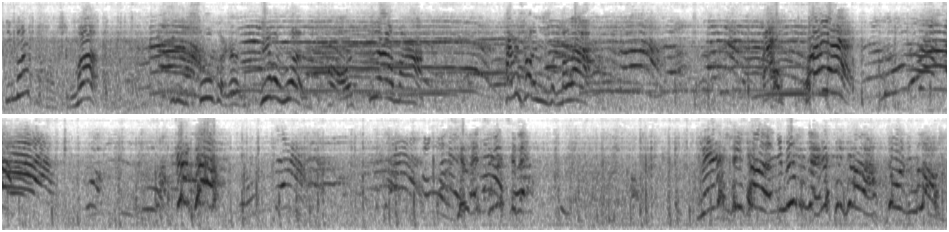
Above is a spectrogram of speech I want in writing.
你们跑什么？跟你说过，让你不要乱跑，知道吗？还说你什么了？哎，回来！站住！起来，起来，起来！没人睡觉了，你们是哪个睡觉了？告你们老师！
